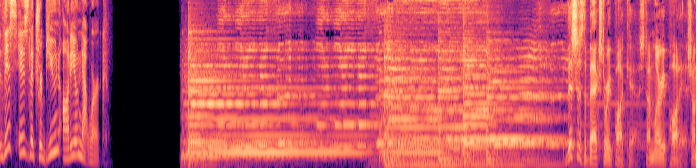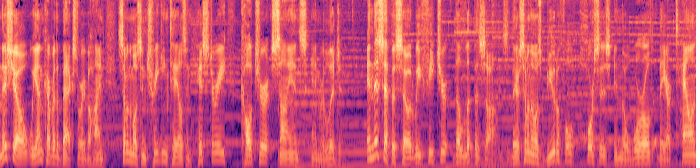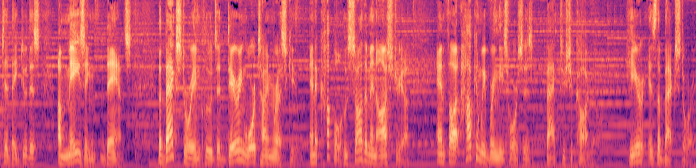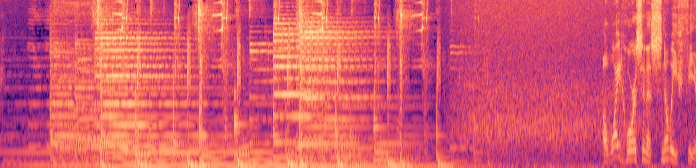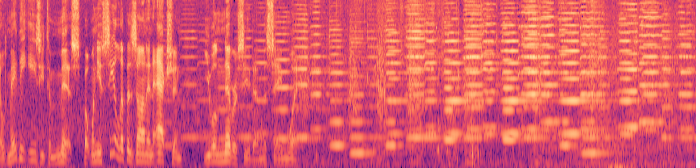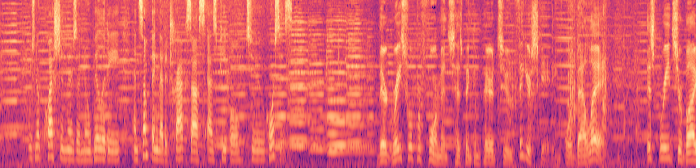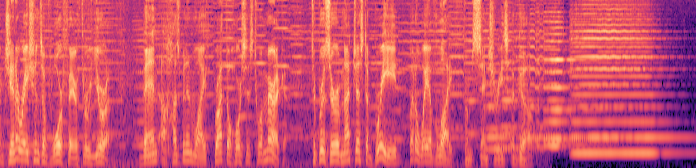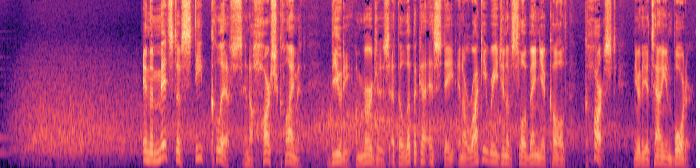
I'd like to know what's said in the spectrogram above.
This is the Tribune Audio Network. This is the Backstory Podcast. I'm Larry Potash. On this show, we uncover the backstory behind some of the most intriguing tales in history, culture, science, and religion. In this episode, we feature the Lipizzans. They're some of the most beautiful horses in the world. They are talented, they do this amazing dance. The backstory includes a daring wartime rescue and a couple who saw them in Austria and thought, how can we bring these horses back to Chicago? Here is the backstory. A white horse in a snowy field may be easy to miss, but when you see a Lipizzan in action, you will never see them the same way. There's no question there's a nobility and something that attracts us as people to horses. Their graceful performance has been compared to figure skating or ballet. This breed survived generations of warfare through Europe. Then a husband and wife brought the horses to America to preserve not just a breed, but a way of life from centuries ago. In the midst of steep cliffs and a harsh climate, beauty emerges at the Lipica estate in a rocky region of Slovenia called Karst, near the Italian border.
